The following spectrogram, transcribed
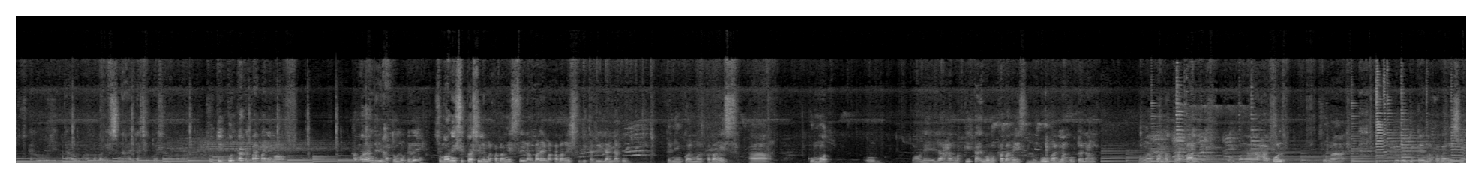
Kaluhin tao mga kabangis na ilang sitwasyon. So, take contact ang papa nimo. Kamu lang diri matulog diri. So, mao na yung sitwasyon ng mga kabangis. Ilang balay mga kabangis, gitabilan lagog. Kaning ko ang mga kabangis. Ah, kumot. O, mao na ilahang makita mo mga kabangis. Mubungan lang og tanang mga panotrapal o mga habol. So nga, yung udi kayo mga kabangis nga.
